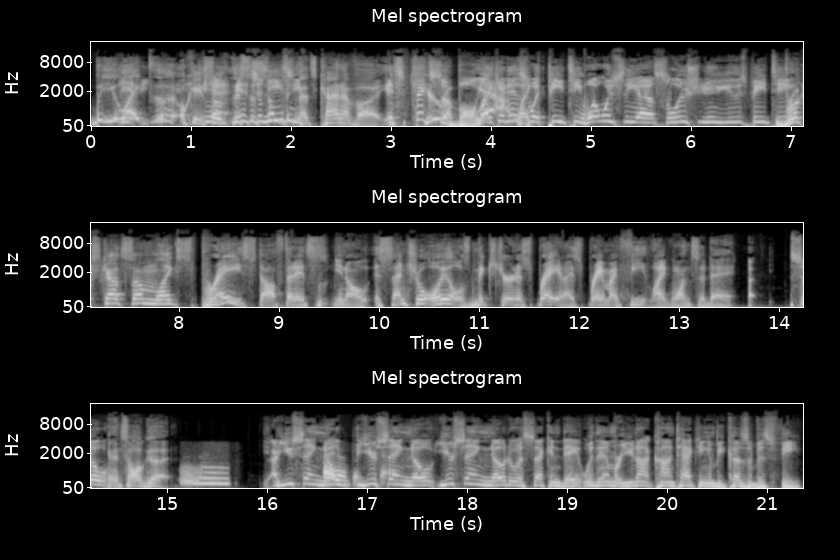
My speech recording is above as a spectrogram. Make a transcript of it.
But you Yeah, like the okay? So yeah, this is something easy- that's kind of a It's, curable, fixable, like yeah, it is with PT. What was the uh, solution you used, PT? Brooks got some like spray stuff that it's you know essential oils mixture in a spray, and I spray my feet like once a day, so, and it's all good. Are you saying no? You're so. saying no. You're saying no to a second date with him, or you're not contacting him because of his feet.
